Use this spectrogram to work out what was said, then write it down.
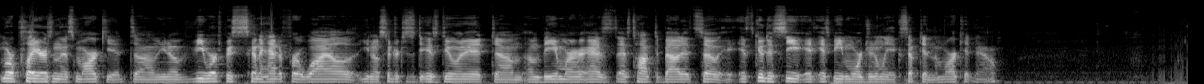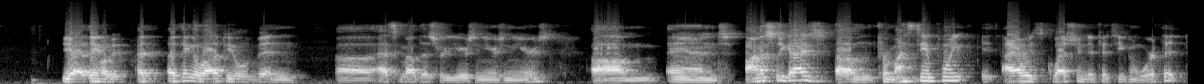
more players in this market. Um, you know, vWorkspace has kind of had it for a while. You know, Citrix is, is doing it. Um, um VMware has, has talked about it. So it's good to see it, it's being more generally accepted in the market now. Yeah, I think I, I think a lot of people have been uh, asking about this for years and years and years. Um, and honestly, guys, um, from my standpoint, it, I always questioned if it's even worth it.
